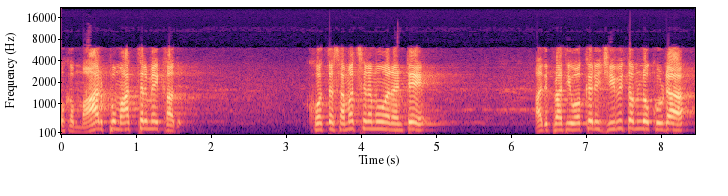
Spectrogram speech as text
ఒక మార్పు మాత్రమే కాదు. కొత్త సంవత్సరము అని అంటే అది ప్రతి ఒక్కరి జీవితంలో కూడా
